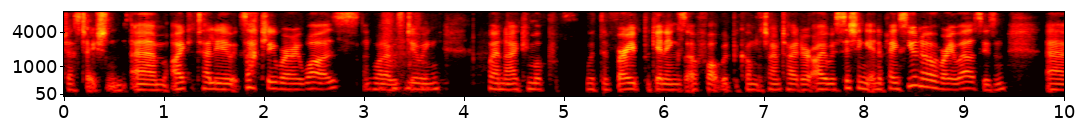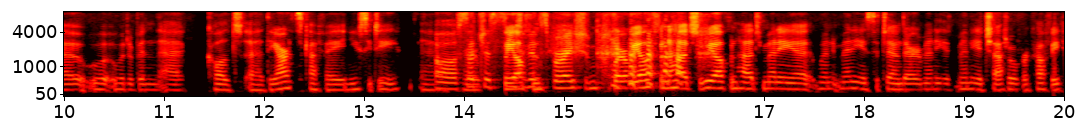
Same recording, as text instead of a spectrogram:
gestation. Um, I can tell you exactly where I was and what I was doing when I came up with the very beginnings of what would become the Time Tider. I was sitting in a place you know very well, Susan, uh, would have been uh, called uh, the Arts Cafe in UCD. Uh, oh, such a seat often, of inspiration. where we often had we often had many a many, many a sit down there, many many a chat over coffee.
